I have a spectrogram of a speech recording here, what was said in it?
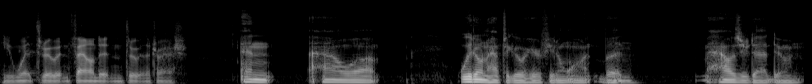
he went through it and found it and threw it in the trash And how? Uh, we don't have to go here if you don't want, but Mm. how's your dad doing?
